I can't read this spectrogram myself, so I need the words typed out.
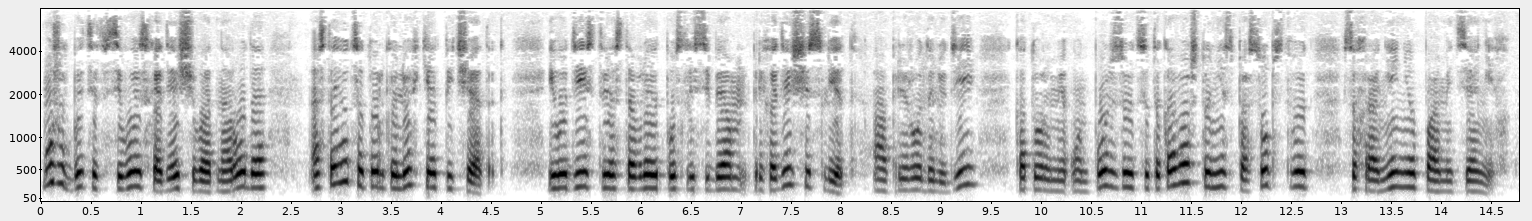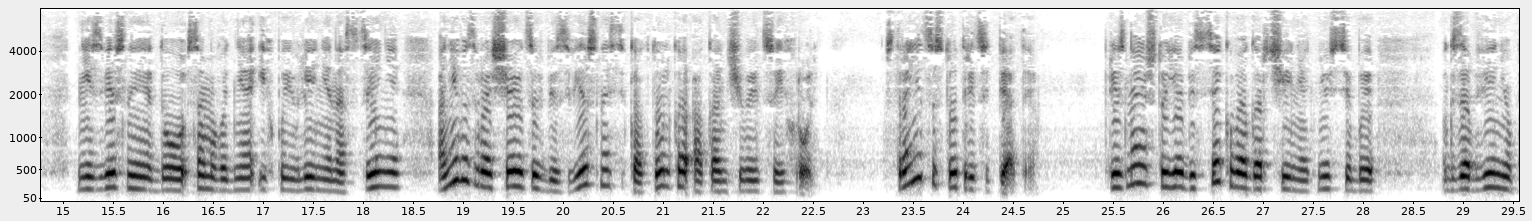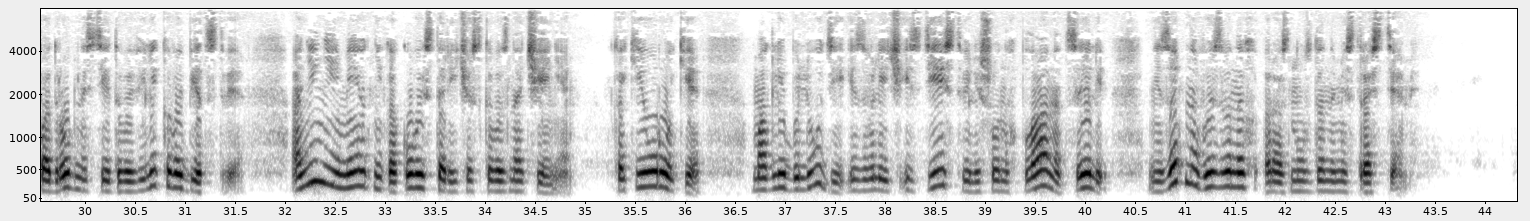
Может быть, от всего исходящего от народа остается только легкий отпечаток. Его действия оставляют после себя приходящий след, а природа людей, которыми он пользуется, такова, что не способствует сохранению памяти о них. Неизвестные до самого дня их появления на сцене, они возвращаются в безвестность, как только оканчивается их роль. Страница 135. Признаю, что я без всякого огорчения отнесся бы к забвению подробностей этого великого бедствия. Они не имеют никакого исторического значения. Какие уроки могли бы люди извлечь из действий, лишенных плана, цели, внезапно вызванных разнузданными страстями?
